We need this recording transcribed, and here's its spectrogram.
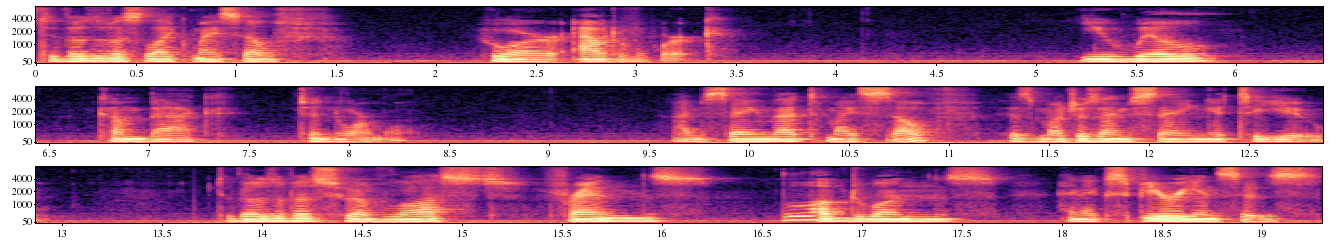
To those of us like myself who are out of work, you will come back to normal. I'm saying that to myself as much as I'm saying it to you. To those of us who have lost friends, loved ones, and experiences,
